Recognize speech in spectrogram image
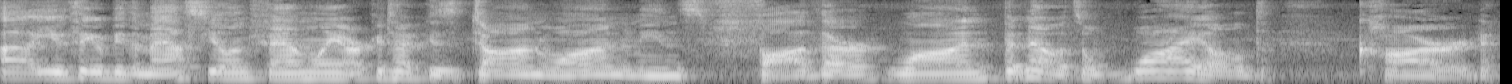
Uh, you would think it would be the masculine family archetype because Don Juan means father Juan, but no, it's a wild card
